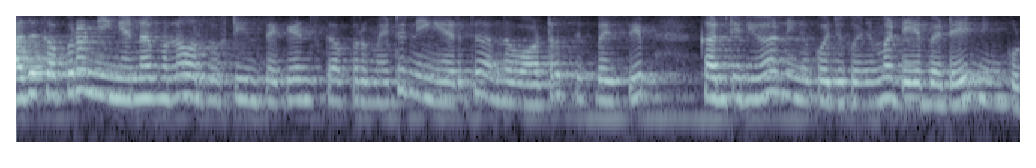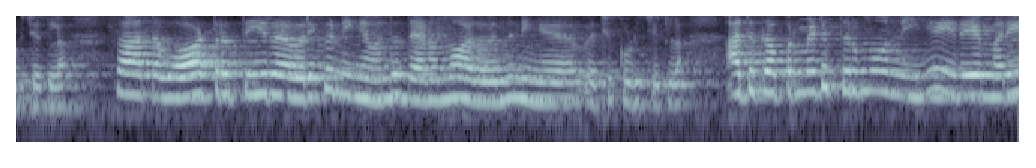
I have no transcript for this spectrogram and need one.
அதுக்கப்புறம் நீங்கள் என்ன பண்ணலாம்? ஒரு ஃபிஃப்டீன் செகண்ட்ஸ்க்கு அப்புறமேட்டு நீங்கள் எடுத்து அந்த வாட்டர் சிப் பை சிப் கண்டினியூவாக நீங்கள் கொஞ்சம் கொஞ்சமாக டே பை டே நீங்கள் குடிச்சிக்கலாம். ஸோ அந்த வாட்டர் தீர வரைக்கும் நீங்கள் வந்து தினமும் அதை வந்து நீங்கள் வச்சு குடிச்சிக்கலாம். அதுக்கப்புறமேட்டு திரும்பவும் நீங்கள் இதே மாதிரி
